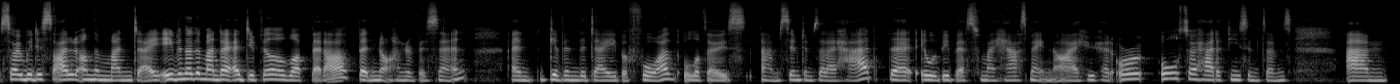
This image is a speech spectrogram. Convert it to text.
so we decided on the Monday, even though the Monday I did feel a lot better, but not 100%. And given the day before, all of those um, symptoms that I had, that it would be best for my housemate and I, who had also had a few symptoms, um,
